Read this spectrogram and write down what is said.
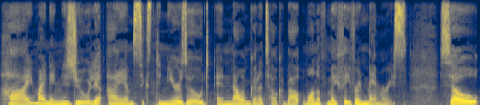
Hi, my name is Julia. I am 16 years old, and now I'm gonna talk about one of my favorite memories. So,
